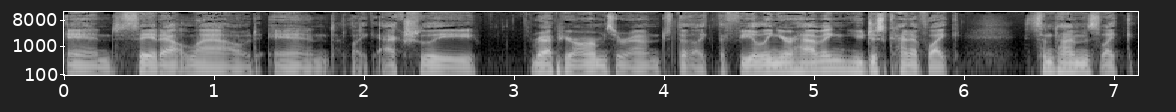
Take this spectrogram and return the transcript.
and say it out loud and like actually wrap your arms around the like the feeling you're having. You just kind of like sometimes like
